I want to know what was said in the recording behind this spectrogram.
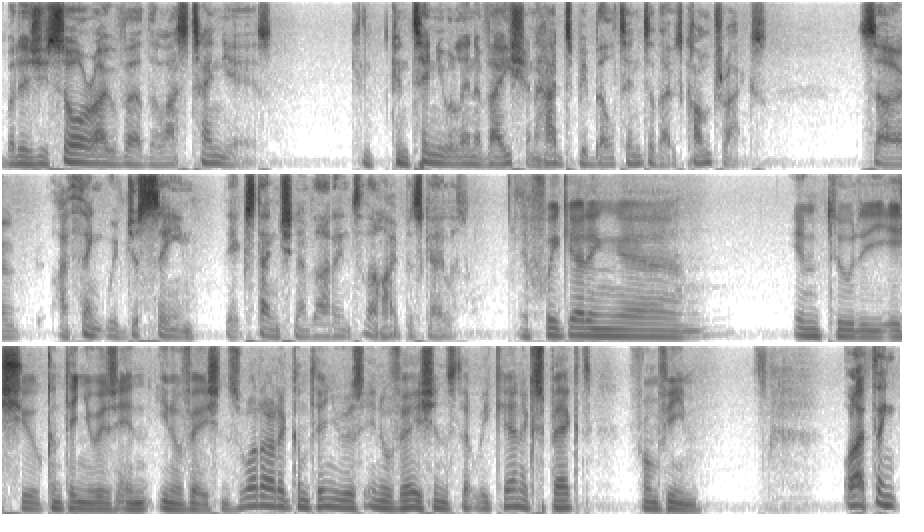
But as you saw over the last ten years, con- continual innovation had to be built into those contracts. So I think we've just seen the extension of that into the hyperscalers. If we're getting uh, into the issue continuous in innovations, what are the continuous innovations that we can expect from Veeam? Well, I think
